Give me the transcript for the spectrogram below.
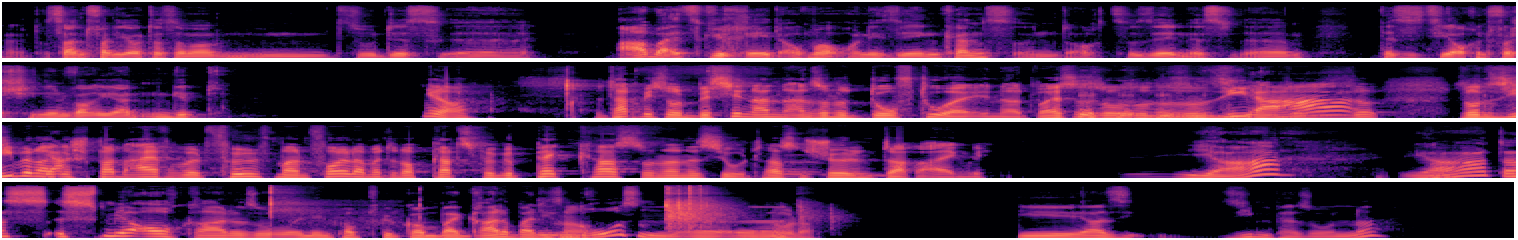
Ja, interessant fand ich auch, dass du mal mh, so das äh, Arbeitsgerät auch mal ordentlich sehen kannst und auch zu sehen ist, ähm, dass es die auch in verschiedenen Varianten gibt. Ja. Das hat mich so ein bisschen an, an so eine Doof-Tour erinnert, weißt du, so, so, so, ein, Sieben, Ja. so, so, ein Siebener Ja. gespannt einfach mit fünf Mann voll, damit du noch Platz für Gepäck hast und dann ist gut. Hast einen schönen Tag eigentlich. Ja, ja, das ist mir auch gerade so in den Kopf gekommen, bei gerade bei diesen Genau. großen, äh, äh, Oder? die, ja, sie, sieben Personen, ne?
